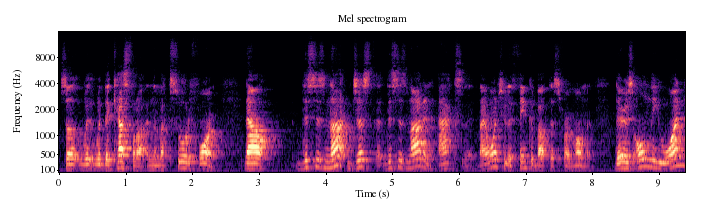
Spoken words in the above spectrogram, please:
So with, with the kasra in the maksur form. Now, this is not just this is not an accident. I want you to think about this for a moment. There's only one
